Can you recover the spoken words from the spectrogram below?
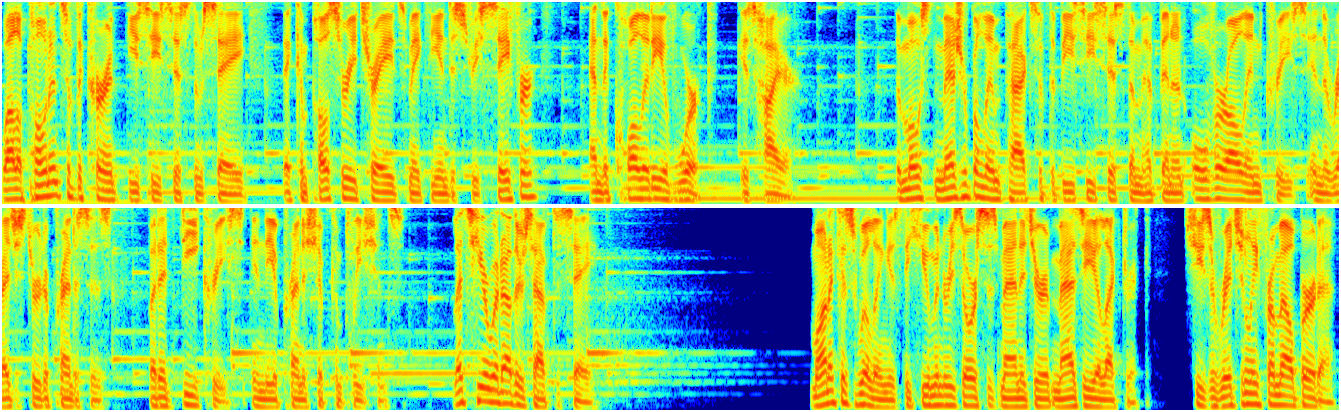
While opponents of the current BC system say that compulsory trades make the industry safer and the quality of work is higher. The most measurable impacts of the BC system have been an overall increase in the registered apprentices but a decrease in the apprenticeship completions. Let's hear what others have to say. Monica Zwilling is the Human Resources Manager at Massey Electric. She's originally from Alberta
